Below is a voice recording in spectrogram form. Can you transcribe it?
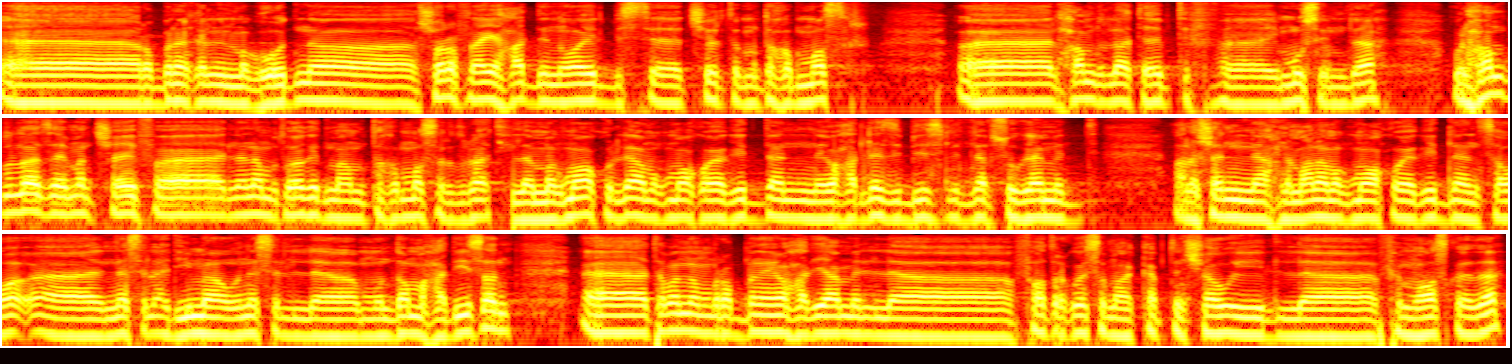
آه ربنا يخلي مجهودنا. شرف لأي حد إن هو يلبس تيشيرت منتخب مصر. آه الحمد لله تعبت في الموسم ده. والحمد لله زي ما أنت شايفه إن أنا متواجد مع منتخب مصر دلوقتي. المجموعه كلها مجموعة قوية جدا. الواحد لازم بيسند نفسه جامد علشان إحنا معانا مجموعة قوية جدا سواء آه الناس القديمة والناس المنضمة حديثا. آه أتمنى من ربنا الواحد يعمل آه فترة كويسة مع الكابتن شوقي ال- في المعسكر ده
